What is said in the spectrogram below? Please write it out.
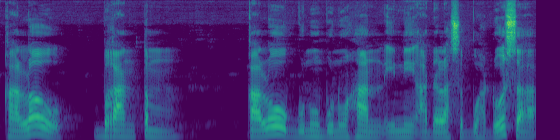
Kalau berantem kalau bunuh-bunuhan ini adalah sebuah dosa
